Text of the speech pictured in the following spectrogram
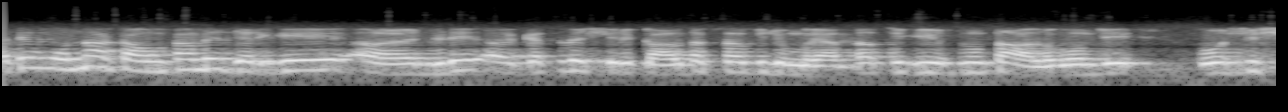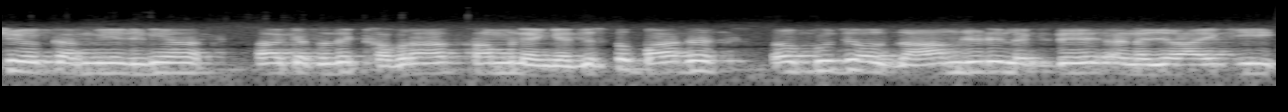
ਅਤੇ ਉਹਨਾਂ ਅਕਾਊਂਟਾਂ ਦੇ ਜ਼ਰੀਏ ਅ, ਜਿਹੜੇ ਅ, ਕਿਸੇ ਦੇ ਸ਼੍ਰੀ ਅਕਾਲ ਤਖਤ ਸਾਹਿਬ ਦੀ ਜੋ ਮਰਿਆਦਾ ਸੀਗੀ ਉਸ ਨੂੰ ਢਾਹ ਲਗਾਉਣ ਦੀ ਕੋਸ਼ਿਸ਼ ਕਰਨੀ ਹੈ ਜਿਹੜੀਆਂ ਅ, ਕਿਸੇ ਦੇ ਖਬਰਾਂ ਸਾਹਮਣੇ ਆਈਆਂ। ਜਿਸ ਤੋਂ ਬਾਅਦ ਅ, ਕੁਝ ਇਲਜ਼ਾਮ ਜਿਹੜੇ ਲੱਗਦੇ ਨਜ਼ਰ ਆਏ ਕਿ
